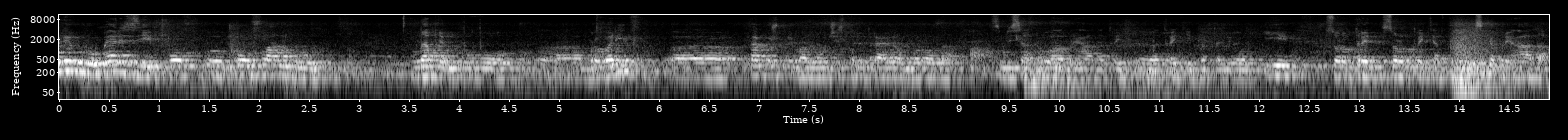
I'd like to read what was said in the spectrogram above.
е, лівому березі, по, по флангу напрямку броварів також приймали участь територіальна оборона, 72 бригада, 3 батальйон і 43 43 артилерійська бригада.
